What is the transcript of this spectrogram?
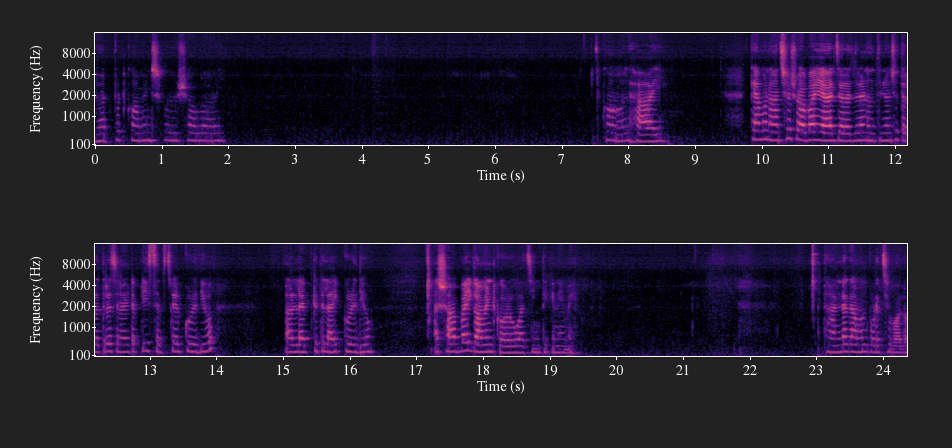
ঝটপট কমেন্টস করো সবাই। কমল হাই কেমন আছো সবাই? আর যারা যারা নতুন আছো, তারা তারা চ্যানেলটা প্লিজ সাবস্ক্রাইব করে দিও। আর লাইভটাতে লাইক করে দিও। আর সবাই কমেন্ট করো ওয়াচিং থেকে নেমে। ঠান্ডা কেমন পড়েছে বলো?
